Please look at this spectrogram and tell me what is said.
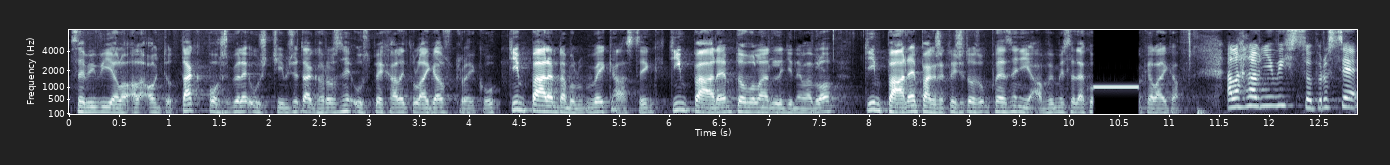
se vyvíjelo, ale oni to tak pohřbili už tím, že tak hrozně uspěchali tu Lighthouse trojku, tím pádem tam byl blbý casting, tím pádem to volené lidi nebavilo, tím pádem pak řekli, že to úplně není a vymysleli jako jako like up. Ale hlavně víš co, prostě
